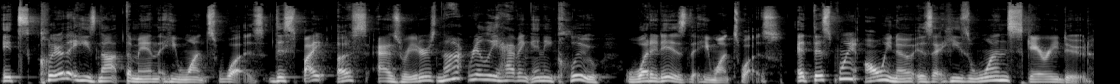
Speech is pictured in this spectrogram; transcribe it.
It's clear that he's not the man that he once was, despite us as readers not really having any clue what it is that he once was. At this point, all we know is that he's one scary dude.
